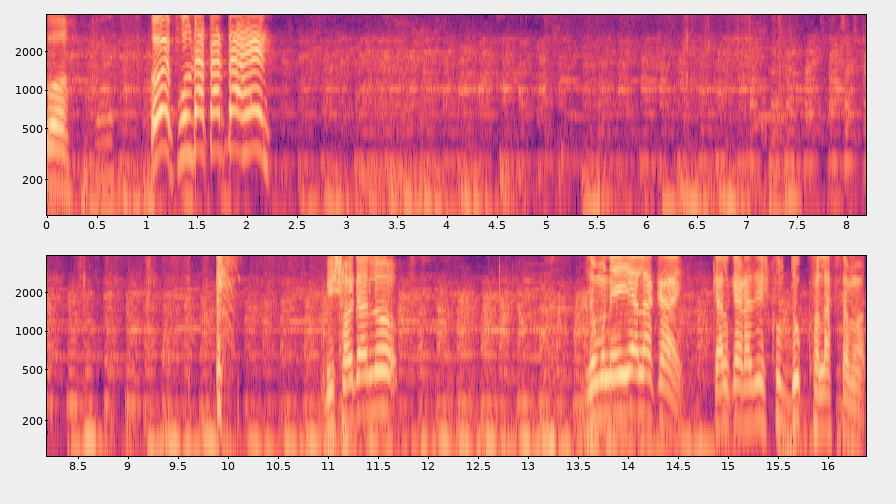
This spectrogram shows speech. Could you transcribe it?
কো? ওই ফুলদা তারতা হেন বিষয়টা হলো, যেমন এই এলাকায় ক্যালকাটা জিনিস খুব দুঃখ লাগছে আমার।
